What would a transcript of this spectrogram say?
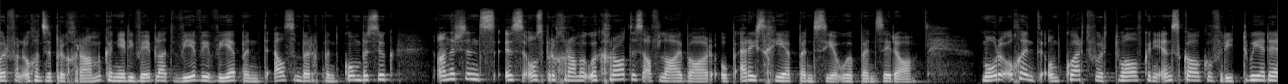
oor vanoggend se program, kan jy die webblad www.elsenburg.com besoek. Andersins is ons programme ook gratis aflaaibaar op rsg.co.za. Môreoggend om kwart voor 12 kan jy inskakel vir die tweede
